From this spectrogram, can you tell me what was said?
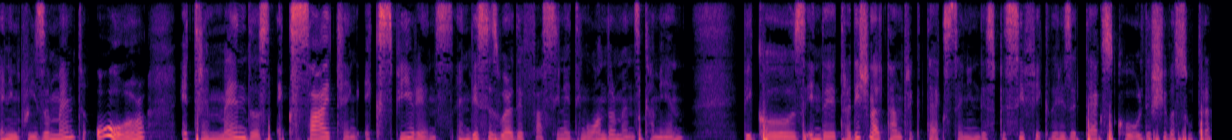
an imprisonment or a tremendous exciting experience. And this is where the fascinating wonderments come in because in the traditional tantric texts and in the specific there is a text called the shiva sutra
